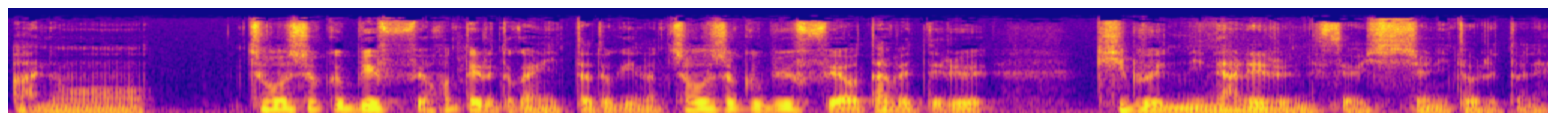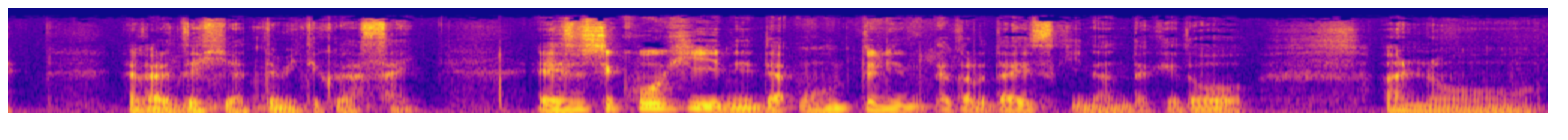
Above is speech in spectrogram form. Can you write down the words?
あの朝食ビュッフェホテルとかに行った時の朝食ビュッフェを食べてる気分になれるんですよ。一緒に取るとね。だから是非やってみてください、えー、そしてコーヒーねだ本当にだから大好きなんだけどあの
